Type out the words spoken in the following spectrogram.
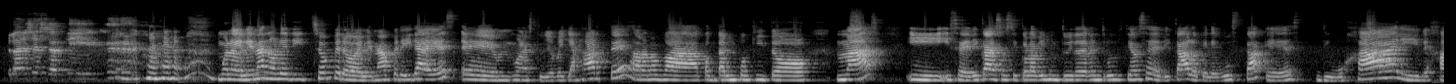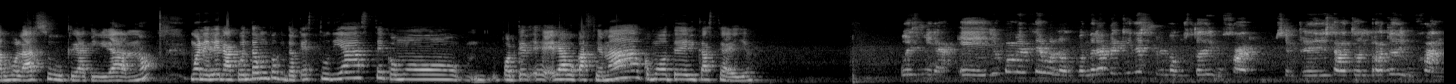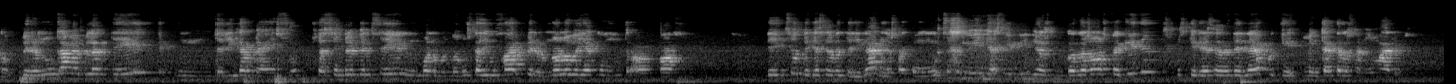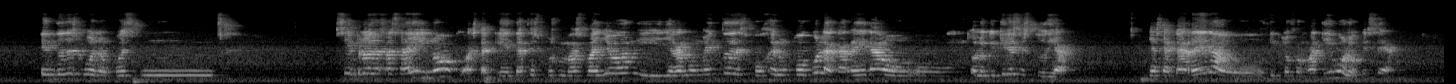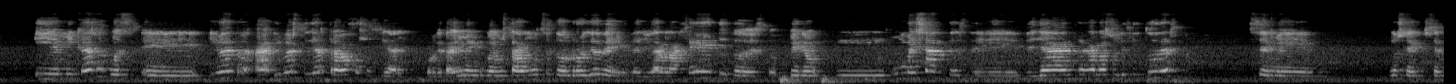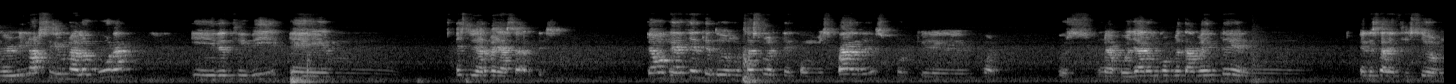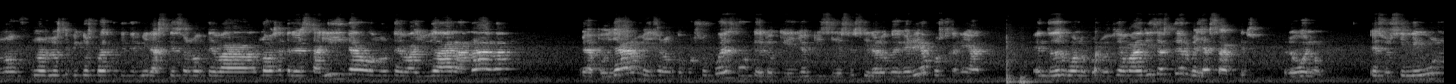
Gracias a ti. bueno, Elena no lo he dicho, pero Elena Pereira es, eh, bueno, estudió Bellas Artes, ahora nos va a contar un poquito más y, se dedica, a eso sí que lo habéis intuido de la introducción, se dedica a lo que le gusta, que es dibujar y dejar volar su creatividad, ¿no? Bueno, Elena, cuéntame un poquito, ¿qué estudiaste? Cómo, ¿Por qué era vocacional? ¿Cómo te dedicaste a ello? Pues mira, eh, yo comencé, bueno, cuando era pequeña siempre me gustó dibujar, siempre estaba todo el rato dibujando, pero nunca me planteé mm, dedicarme a eso. O sea, siempre pensé, bueno, pues me gusta dibujar, pero no lo veía como un trabajo. De hecho, quería ser veterinaria, o sea, como muchas niñas y niños cuando somos pequeños, pues quería ser veterinaria porque me encantan los animales. Entonces, bueno, pues mmm, siempre lo dejas ahí, ¿no? Hasta que te haces pues, más mayor y llega el momento de escoger un poco la carrera o lo que quieres estudiar, ya sea carrera o ciclo formativo o lo que sea. Y en mi caso, pues eh, iba, a, iba, a, estudiar trabajo social, porque también me, gustaba mucho todo el rollo de, ayudar a la gente y todo esto. Pero mm, un mes antes de, ya entregar las solicitudes, se me, no sé, se me vino así una locura y decidí em, estudiar Bellas Artes. Tengo que decir que tuve mucha suerte con mis padres, porque, bueno, pues me apoyaron completamente en, esa decisión. No, no los típicos padres que dicen, mira, es que eso no, te va, no vas a tener salida o no te va a ayudar a nada. Me apoyaron, me dijeron que por supuesto, que lo que yo quisiese, si era lo que quería, pues genial. Entonces, bueno, pues me fui a Madrid a estudiar Bellas Artes. Pero bueno, eso, sin, ningún,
